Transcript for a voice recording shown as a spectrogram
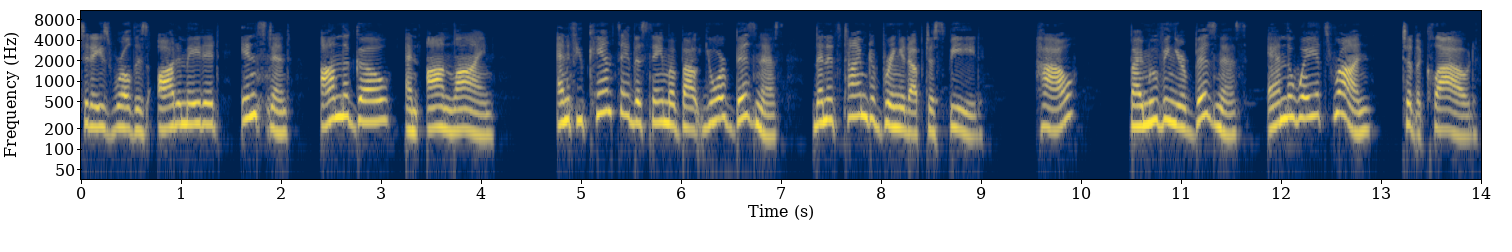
Today's world is automated, instant, on the go, and online. And if you can't say the same about your business, then it's time to bring it up to speed. How? By moving your business and the way it's run to the cloud.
